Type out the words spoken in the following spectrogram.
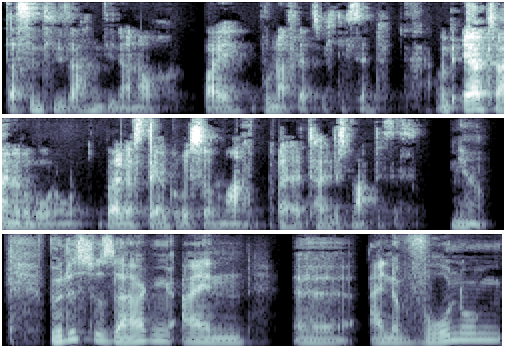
das sind die Sachen, die dann auch bei Wunderflats wichtig sind. Und eher kleinere Wohnungen, weil das der größere Markt, äh, Teil des Marktes ist. Ja. Würdest du sagen, ein, äh, eine Wohnung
